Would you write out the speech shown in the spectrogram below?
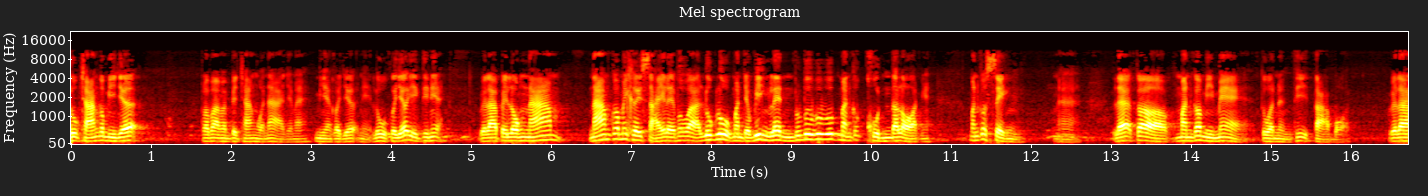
ลูกช้างก็มีเยอะ เพราะว่ามันเป็นช้างหัวหน้าใช่ไหมเมียก็เยอะนี่ลูกก็เยอะอีกทีนี้เวลาไปลงน้ำน้ำก็ไม่เคยใสเลยเพราะว่าลูกๆ มันจะวิ่งเล่นปุ๊บปุ๊บปุ๊บมันก็ขุนตลอดไงมันก็เซ็งนะและก็มันก็มีแม่ตัวหนึ่งที่ตาบอด เวลา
